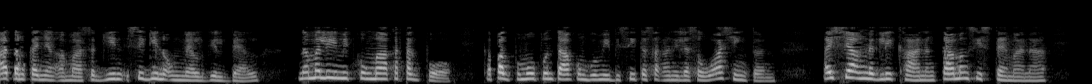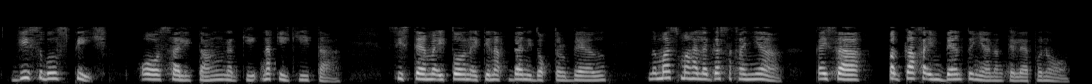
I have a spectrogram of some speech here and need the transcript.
at ang kanyang ama sa gin- si Ginoong Melville Bell na malimit kong makatagpo kapag pumupunta akong bumibisita sa kanila sa Washington ay siya ang naglikha ng tamang sistema na visible speech o salitang nakikita. Sistema ito na itinakda ni Dr. Bell na mas mahalaga sa kanya kaysa pagkakaimbento niya ng telepono.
